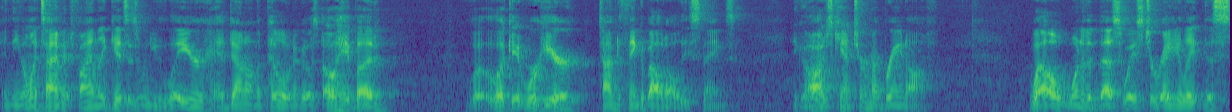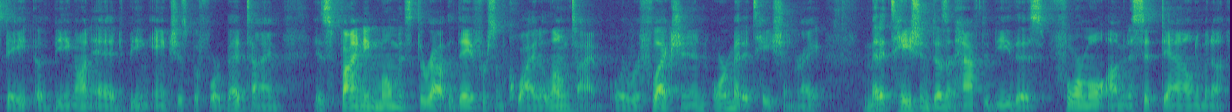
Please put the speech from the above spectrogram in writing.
And the only time it finally gets is when you lay your head down on the pillow and it goes, "Oh, hey, bud, look it, we're here. Time to think about all these things." You go, "Oh, I just can't turn my brain off." Well, one of the best ways to regulate this state of being on edge, being anxious before bedtime, is finding moments throughout the day for some quiet alone time or reflection or meditation, right? Meditation doesn't have to be this formal, I'm going to sit down, I'm going to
